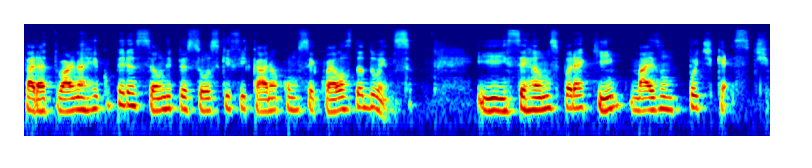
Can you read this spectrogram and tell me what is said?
para atuar na recuperação de pessoas que ficaram com sequelas da doença. E encerramos por aqui mais um podcast.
